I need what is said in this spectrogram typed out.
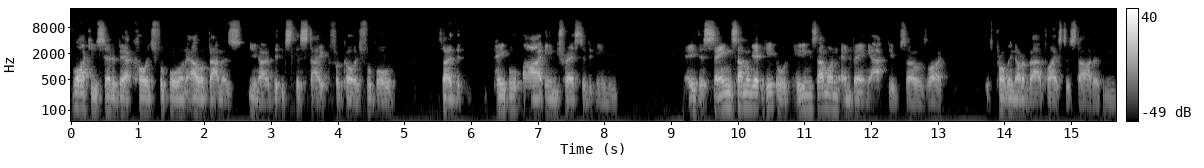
like you said about college football and Alabama's, you know, it's the state for college football, so that people are interested in either seeing someone get hit or hitting someone and being active. So it was like, it's probably not a bad place to start it, and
